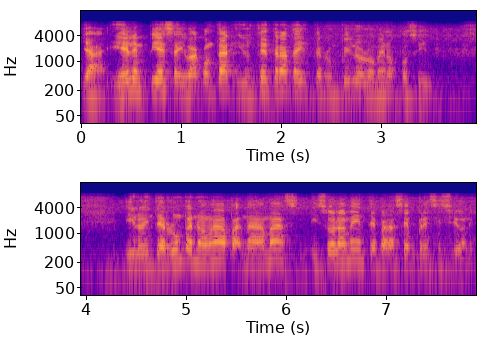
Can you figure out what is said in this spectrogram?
ya, y él empieza y va a contar y usted trata de interrumpirlo lo menos posible. Y lo interrumpe nada más, y solamente para hacer precisiones.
